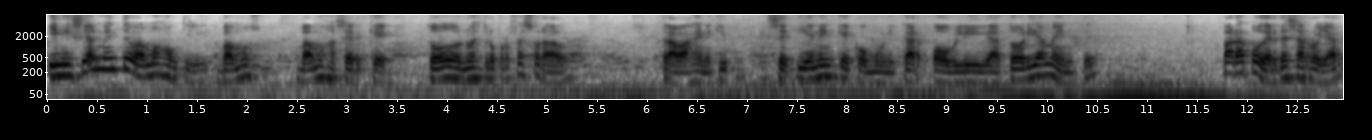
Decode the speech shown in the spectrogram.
Inicialmente vamos a, vamos, vamos a hacer que todo nuestro profesorado trabaje en equipo. Se tienen que comunicar obligatoriamente para poder desarrollar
